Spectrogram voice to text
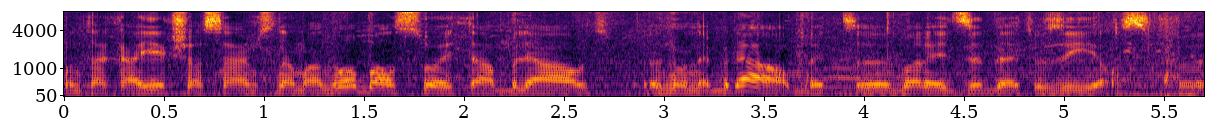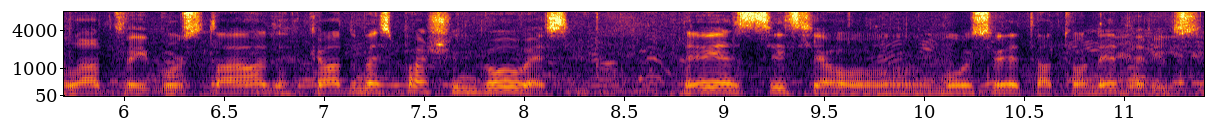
Un tā kā iekšā saimnes namā nobalsoja, tā bļauj, nu ne bļauj, bet uh, varēja dzirdēt uz ielas. Latvija būs tāda, kādu mēs paši viņu būvēsim. Neviens cits jau mūsu vietā to nedarīs.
